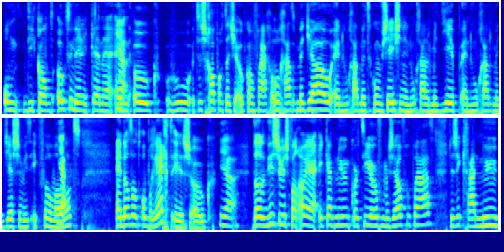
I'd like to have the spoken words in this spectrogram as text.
om die kant ook te leren kennen. En Ja. ook hoe, het is grappig dat je ook kan vragen, oh, hoe gaat het met jou? En hoe gaat het met de conversation? En hoe gaat het met Jip? En hoe gaat het met Jesse? Weet ik veel Ja. wat. En dat dat oprecht is ook. ja, Dat het niet zo is van, oh ja, ik heb nu een kwartier over mezelf gepraat. Dus ik ga nu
